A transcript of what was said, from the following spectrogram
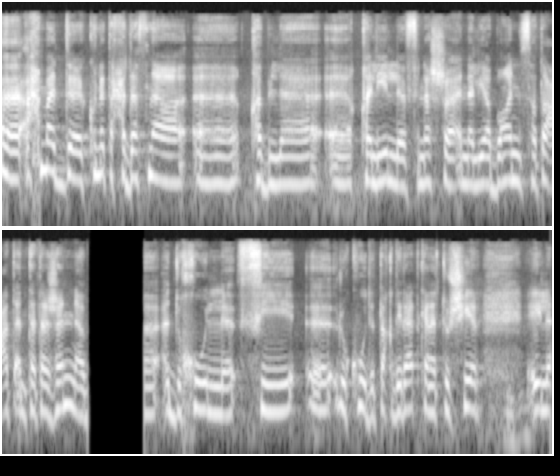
آه، أحمد كنا تحدثنا آه، قبل آه، قليل في نشره أن اليابان استطاعت أن تتجنب الدخول في ركود. التقديرات كانت تشير إلى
